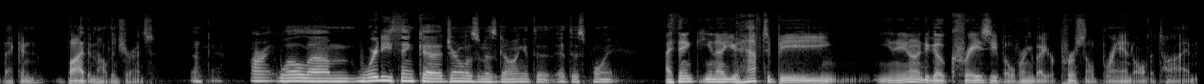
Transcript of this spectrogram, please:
that can buy them health insurance. Okay. All right. Well, um, where do you think uh, journalism is going at the at this point? I think you know you have to be you know you don't need to go crazy about worrying about your personal brand all the time.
